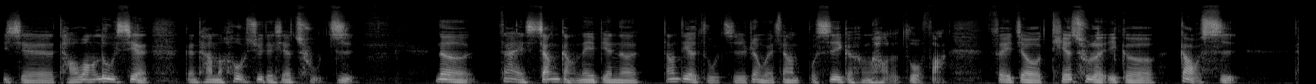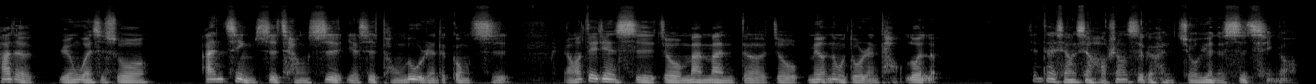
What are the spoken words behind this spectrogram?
一些逃亡路线，跟他们后续的一些处置。那在香港那边呢？当地的组织认为这样不是一个很好的做法，所以就贴出了一个告示。它的原文是说：“安静是尝试，也是同路人的共识。”然后这件事就慢慢的就没有那么多人讨论了。现在想想，好像是个很久远的事情哦。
